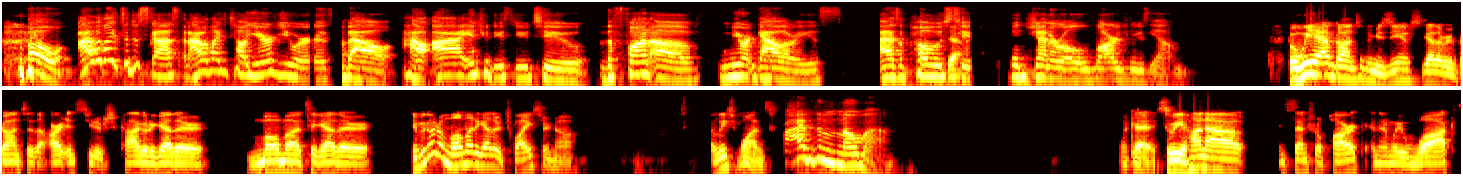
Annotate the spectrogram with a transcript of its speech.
oh, I would like to discuss, and I would like to tell your viewers about how I introduced you to the fun of New York galleries as opposed yeah. to the general large museum. But we have gone to the museums together. We've gone to the Art Institute of Chicago together, MoMA together. Did we go to MoMA together twice or no? At least once. Describe the MoMA. Okay, so we hung out in Central Park and then we walked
